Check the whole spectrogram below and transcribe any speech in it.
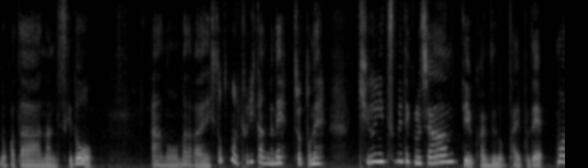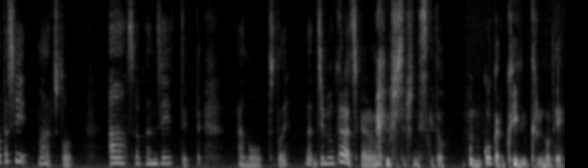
の方なんですけどあのまあだからね人との距離感がねちょっとね急に詰めてくるじゃんっていう感じのタイプでもう私まあちょっと「ああそういう感じ」って言ってあのちょっとね自分からは近寄らないようにしてるんですけど向こうからグイグイ来るので。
